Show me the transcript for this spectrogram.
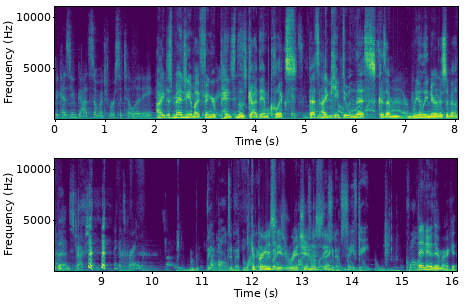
because you've got so much versatility. I can just imagine getting my finger pinched in those goddamn clicks. That's I keep doing this because I'm really nervous about that. Construction. I think it's great. The ultimate ladder. Caprice. Everybody's rich a in this combination thing. of safety, They knew their market.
